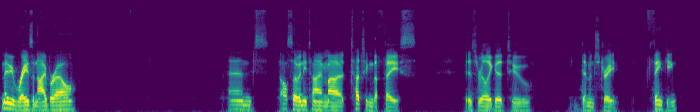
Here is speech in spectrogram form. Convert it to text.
maybe raise an eyebrow. And also, anytime uh, touching the face is really good to demonstrate thinking.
